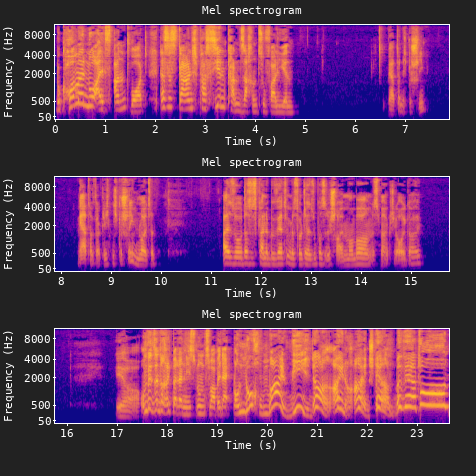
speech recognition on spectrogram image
Bekomme nur als Antwort, dass es gar nicht passieren kann, Sachen zu verlieren. Mehr hat er nicht geschrieben. Mehr hat er wirklich nicht geschrieben, Leute. Also, das ist keine Bewertung, das sollte er Supercell schreiben, aber ist mir eigentlich auch egal. Ja, und wir sind direkt bei der nächsten und zwar bei der oh, nochmal wieder eine Ein-Stern-Bewertung.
